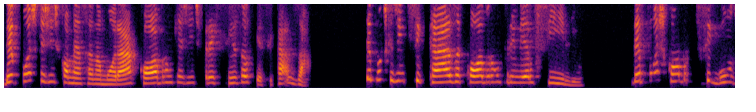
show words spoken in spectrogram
Depois que a gente começa a namorar, cobram que a gente precisa o quê? Se casar. Depois que a gente se casa, cobram o primeiro filho. Depois cobram o segundo.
